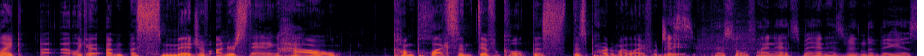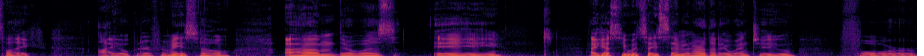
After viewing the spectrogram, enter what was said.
like a, like a, a, a smidge of understanding how complex and difficult this this part of my life would Just be. personal finance, man, has been the biggest like eye opener for me. So um there was a I guess you would say seminar that I went to for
